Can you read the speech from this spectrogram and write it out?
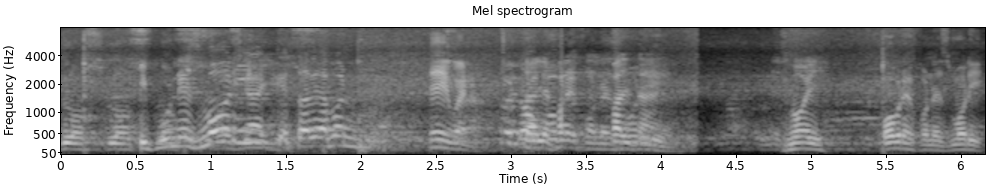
los, los, Y Funes Mori, que todavía, bueno, Sí, bueno. todavía le pobre Funes falta. Mori. Funes Mori. Pobre Funes Mori.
